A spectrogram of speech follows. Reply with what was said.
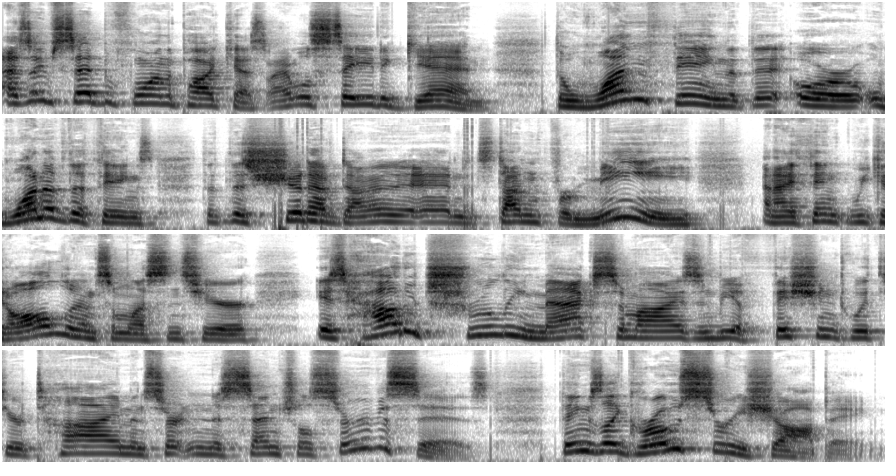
as I've said before on the podcast, I will say it again. The one thing that the or one of the things that this should have done and it's done for me, and I think we could all learn some lessons here, is how to truly maximize and be efficient with your time and certain essential services. Things like grocery shopping.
